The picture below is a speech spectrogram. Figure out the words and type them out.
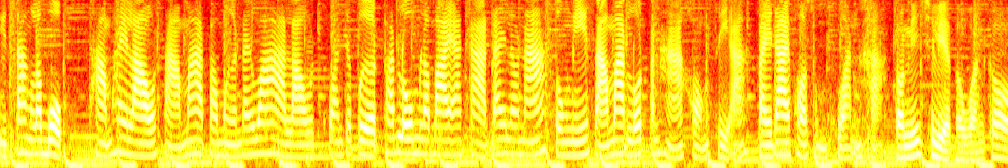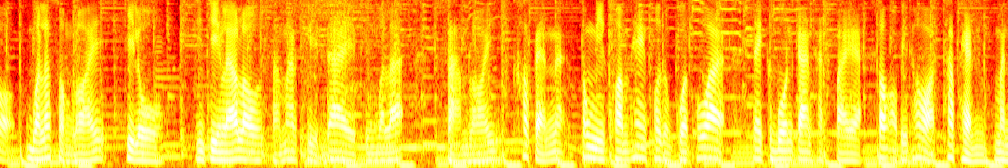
ติดตั้งระบบทำให้เราสามารถประเมินได้ว่า เราควรจะเปิดพัดลมระบายอากาศได้แล้วนะ ตรงนี้สามารถลดปัญหาของเสียไปได้พอสมควรค่ะ ตอนนี้เฉลี่ยต่อวันก็วันละ 200 กิโล จริงๆ แล้วเราสามารถผลิตได้ถึงวันละ 300ข้าวแตนน่ะต้องมีความแห้งพอสมควรเพราะว่าในกระบวนการถัดไปอะต้องเอาไปทอด ถ้าแผ่นมัน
